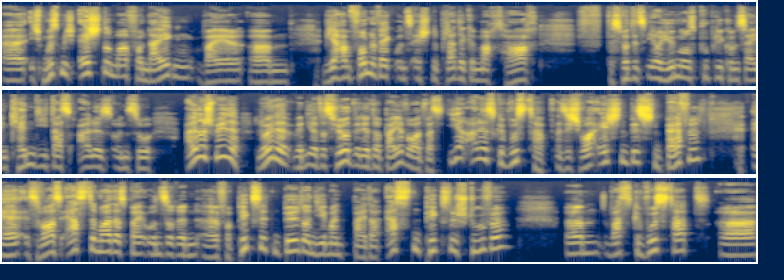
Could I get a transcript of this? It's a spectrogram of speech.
äh, ich muss mich echt nochmal verneigen, weil ähm, wir haben vorneweg uns echt eine Platte gemacht. Ach, das wird jetzt eher jüngeres Publikum sein. Kennen die das alles und so? Alter Schwede, Leute, wenn ihr das hört, wenn ihr dabei wart, was ihr alles gewusst habt. Also ich war echt ein bisschen baffelt. Äh, es war das erste Mal, dass bei unseren äh, verpixelten Bildern jemand bei der ersten Pixelstufe ähm, was gewusst hat. Äh,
